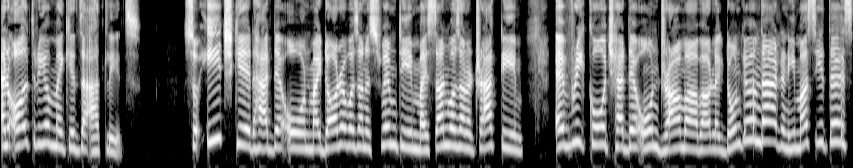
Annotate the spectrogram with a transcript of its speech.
and all three of my kids are athletes. So each kid had their own. My daughter was on a swim team, my son was on a track team. Every coach had their own drama about, like, don't give him that and he must eat this.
